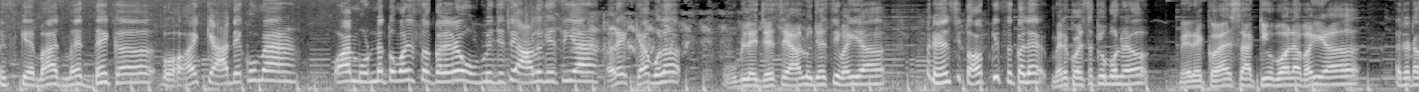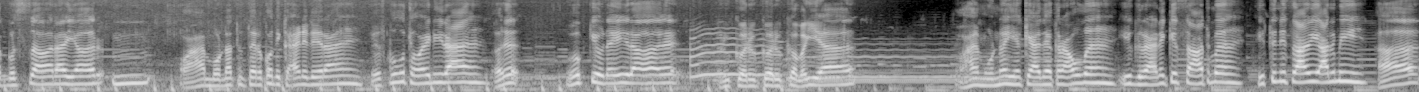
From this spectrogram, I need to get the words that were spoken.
इसके बाद मैं देखा क्या देखूँ मैं? ओए मुड़ना तुम्हारी शक्ल है उबले जैसे आलू जैसी, है? अरे, क्या बोला? उबले जैसे आलू जैसी, भैया। अरे, ऐसी तो आपकी शक्ल है। मेरे को ऐसा क्यों बोल रहे हो? मेरे को ऐसा क्यों बोला, भैया? अरे ना गुस्सा आ रहा है यार। हम्म, ओए मुड़ना तो तेरे को दिखाई नहीं दे रहा है। इसको कुछ हो ही नहीं रहा है। अरे वो क्यों नहीं रहा है? रुको रुको रुको भैया। भाई मुन्ना ये क्या देख रहा हूँ मैं? ये ग्रैनी के साथ में। इतनी सारी आर्मी। हाँ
